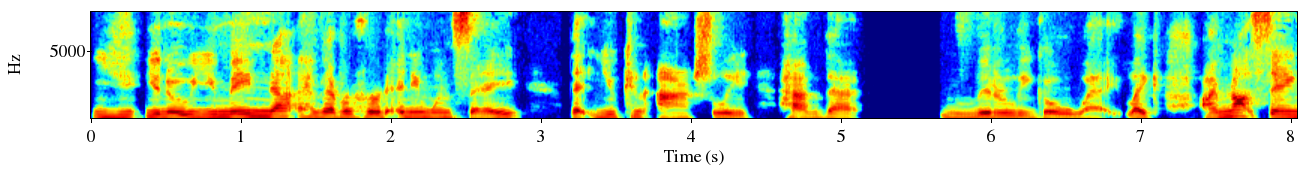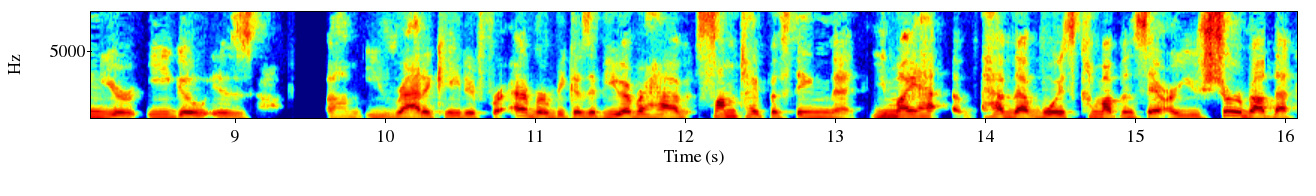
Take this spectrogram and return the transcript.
you, you know, you may not have ever heard anyone say, that you can actually have that literally go away. Like, I'm not saying your ego is um, eradicated forever because if you ever have some type of thing that you might ha- have that voice come up and say are you sure about that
